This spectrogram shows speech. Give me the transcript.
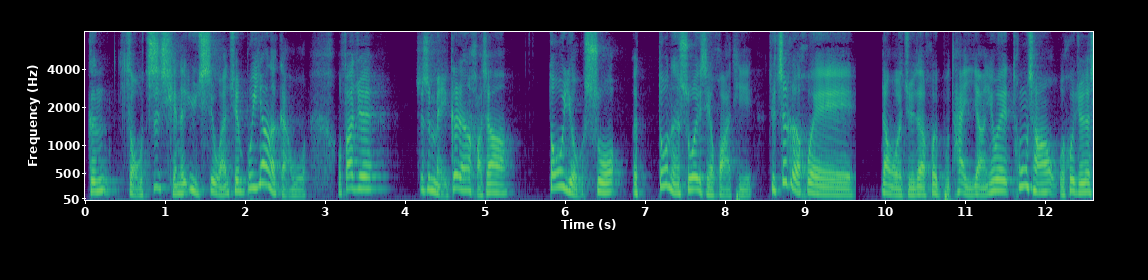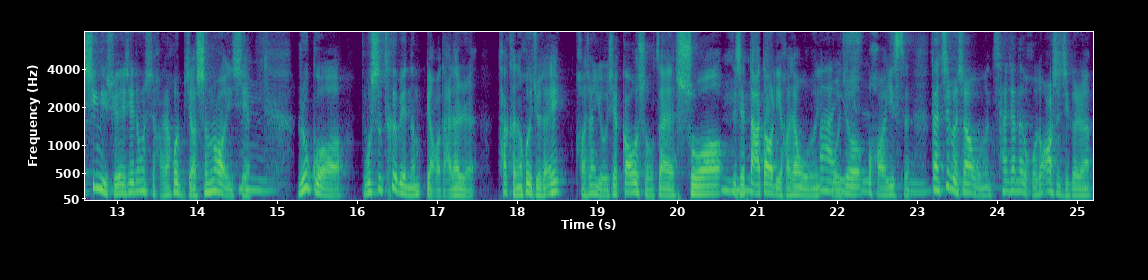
跟走之前的预期完全不一样的感悟。我发觉就是每个人好像都有说，呃，都能说一些话题，就这个会。让我觉得会不太一样，因为通常我会觉得心理学的一些东西好像会比较深奥一些。如果不是特别能表达的人，他可能会觉得，哎，好像有一些高手在说这些大道理，好像我们我就不好意思。但基本上我们参加那个活动，二十几个人，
